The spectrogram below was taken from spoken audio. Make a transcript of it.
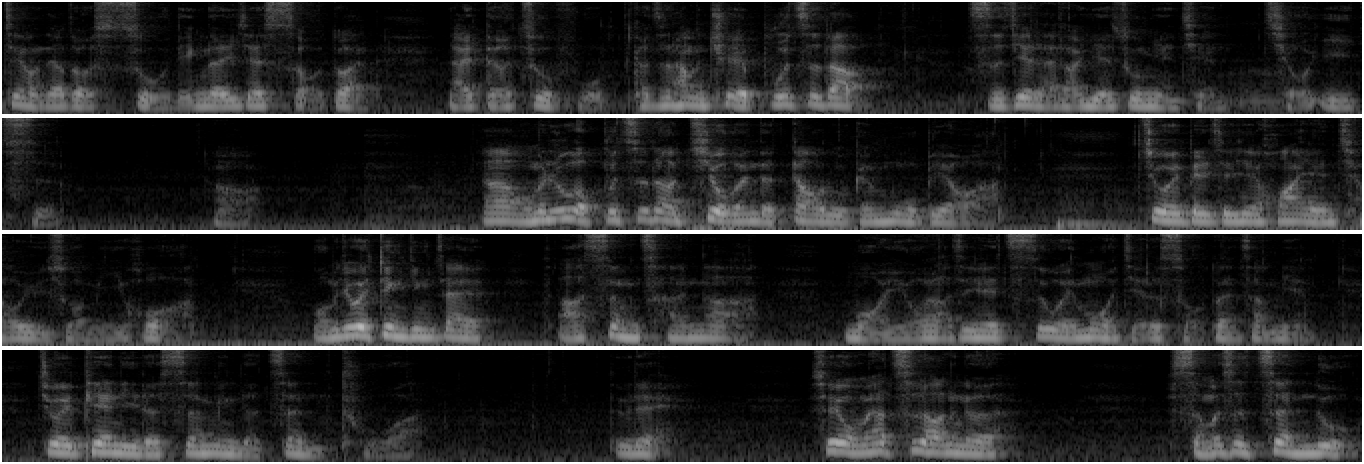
这种叫做属灵的一些手段来得祝福，可是他们却不知道直接来到耶稣面前求医治。哦，那我们如果不知道救恩的道路跟目标啊，就会被这些花言巧语所迷惑啊，我们就会定睛在啊圣餐啊、抹油啊这些枝微末节的手段上面，就会偏离了生命的正途啊，对不对？所以我们要知道那个什么是正路，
